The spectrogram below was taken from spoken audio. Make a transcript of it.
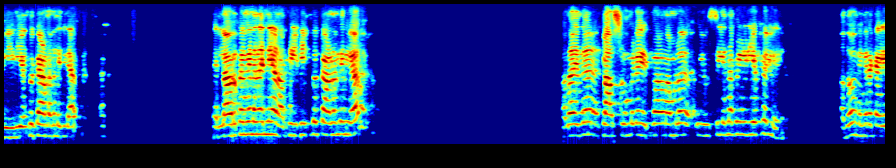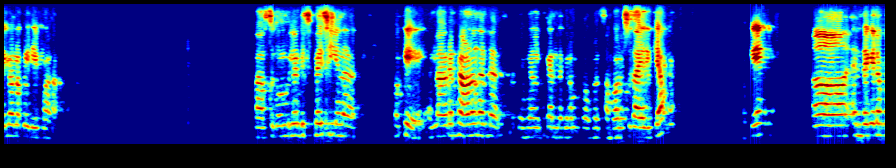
പി ഡി കാണുന്നില്ല. എല്ലാവർക്കും അങ്ങനെ തന്നെയാണ്. പി ഡി കാണുന്നില്ല. അതായത് ക്ലാസ് റൂമിൽ ഇപ്പൊ നമ്മൾ യൂസ് ചെയ്യുന്ന പി ഡി എഫ് അല്ലേ? അതോ നിങ്ങളുടെ കയ്യിലുള്ള പി ഡി എഫ് ആണ്? ക്ലാസ് റൂമിൽ ഡിസ്പ്ലേ ചെയ്യുന്ന ഓക്കെ എല്ലാവരും കാണുന്നുണ്ട്. നിങ്ങൾക്ക് എന്തെങ്കിലും പ്രോബ്ലം സംഭവിച്ചതായിരിക്കാം. ഓക്കെ. എന്തെങ്കിലും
